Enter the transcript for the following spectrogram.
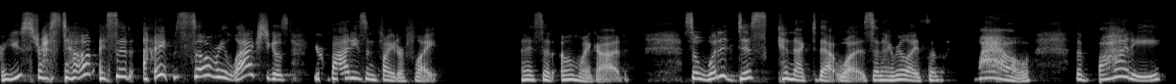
are you stressed out? I said, I am so relaxed. She goes, Your body's in fight or flight. And I said, Oh my God. So, what a disconnect that was. And I realized, I'm like, wow, the body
